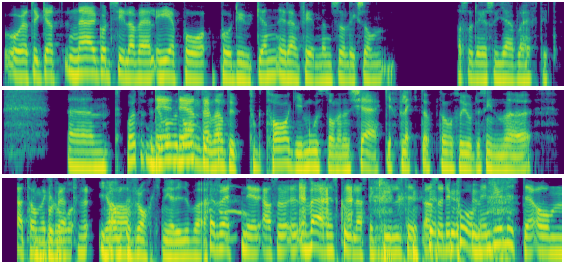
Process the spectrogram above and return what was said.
Och jag tycker att när Godzilla väl är på, på duken i den filmen så liksom... Alltså det är så jävla häftigt. Ehm, Var det, det, Det- var väl någon scen där de typ tog tag i motståndarens käke, fläkte upp den och så gjorde sin uh, Atomic blå, Breath. ja, rakt ner i bara. Rätt ner. Alltså världens coolaste kill typ. Alltså det påminner ju lite om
